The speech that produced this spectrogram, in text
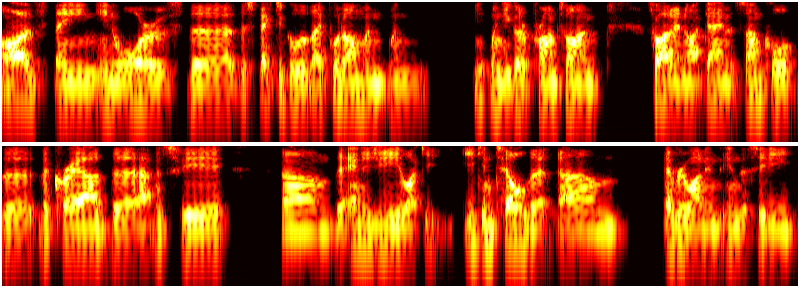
I've been in awe of the the spectacle that they put on when when when you got a prime time Friday night game at Suncorp. The the crowd, the atmosphere, um, the energy. Like you, you can tell that um, everyone in in the city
